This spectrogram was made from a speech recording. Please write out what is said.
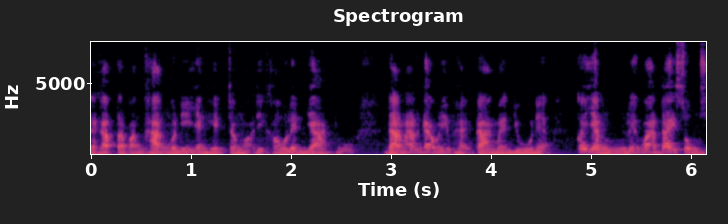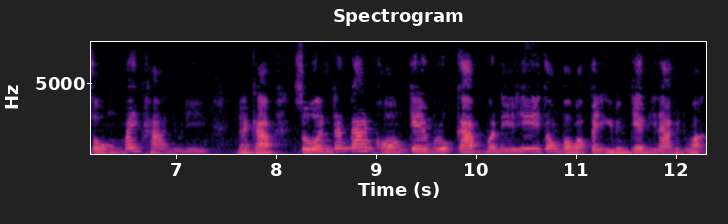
นะครับแต่บางครั้งวันนี้ยังเห็นจังหวะที่เขาเล่นยากอยู่ ดังนั้นครับวันนี้แผงกลางแมนยูเนี่ย ก็ยังเรียกว่าได้ทรงๆ ไม่ผ่านอยู่ดีนะครับ ส่วนทางด้านของเกมรุกครับ วันนี้ที่ต้องบอกว่าเป็นอีกหนึ่งเกมที่น่าผิดหวัง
